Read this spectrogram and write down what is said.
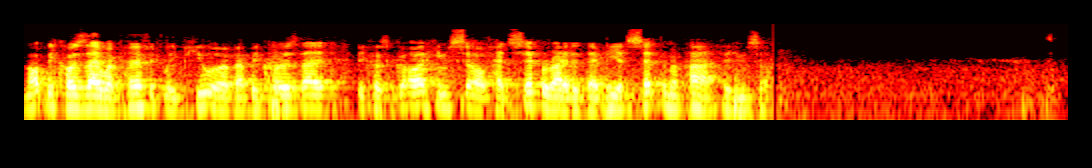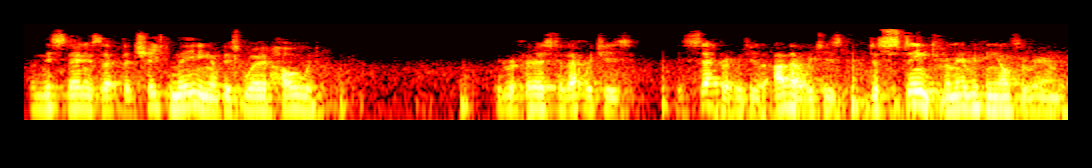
not because they were perfectly pure, but because they, because God Himself had separated them. He had set them apart for Himself. And this then is the, the chief meaning of this word holy. It refers to that which is, is separate, which is other, which is distinct from everything else around it.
